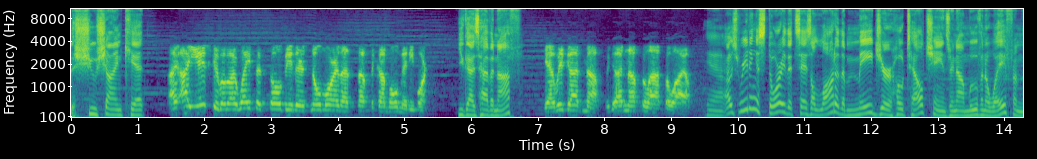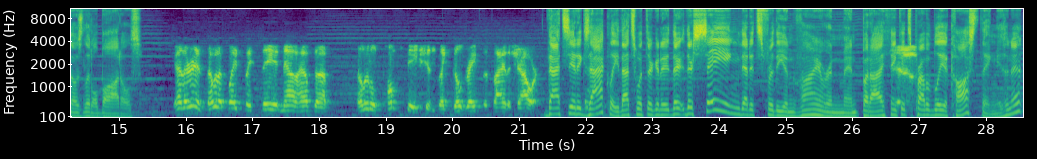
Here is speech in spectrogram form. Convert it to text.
the shoe shine kit? I, I used to, but my wife has told me there's no more of that stuff to come home anymore. You guys have enough? Yeah, we've got enough. We got enough to last a while. Yeah, I was reading a story that says a lot of the major hotel chains are now moving away from those little bottles. Yeah, there is. Some of the places they stay in now have the, the little pump stations, like built right to the side of the shower. That's it exactly. That's what they're gonna. They're they're saying that it's for the environment, but I think it's probably a cost thing, isn't it?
